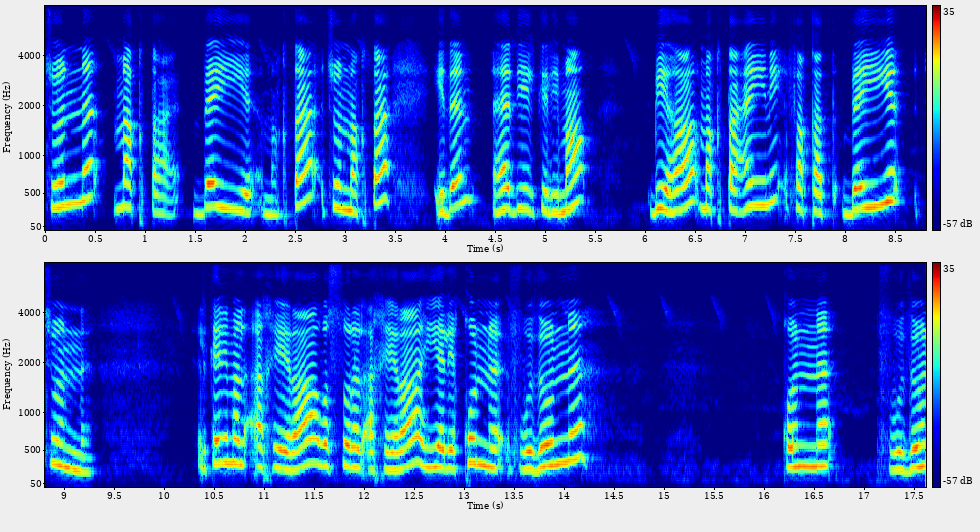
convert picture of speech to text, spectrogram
تن مقطع بي مقطع تن مقطع. إذا هذه الكلمة بها مقطعين فقط بيت الكلمة الأخيرة والصورة الأخيرة هي لقنفذ قنفذ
